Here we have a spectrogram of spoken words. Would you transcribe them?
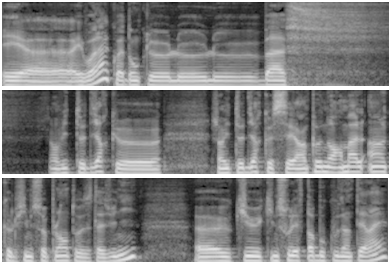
Et, euh, et voilà, quoi. Donc le, le, le bah, j'ai envie de te dire que j'ai envie de te dire que c'est un peu normal, un, que le film se plante aux États-Unis, euh, qui, qui ne soulève pas beaucoup d'intérêt.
